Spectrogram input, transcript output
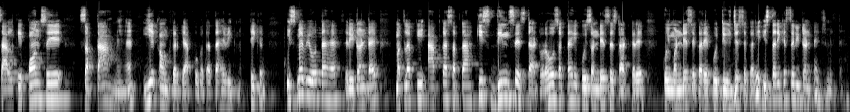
साल के कौन से सप्ताह में है, ये काउंट करके आपको बताता है वीक नम ठीक है? इसमें भी होता है रिटर्न टाइप मतलब कि आपका सप्ताह किस दिन से स्टार्ट हो रहा हो। सकता है कि कोई संडे से स्टार्ट करे, कोई मंडे से करे, कोई ट्यूजडे से करे, इस तरीके से रिटर्न टाइप्स मिलते हैं।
